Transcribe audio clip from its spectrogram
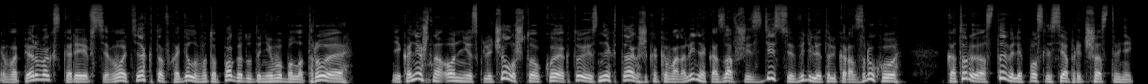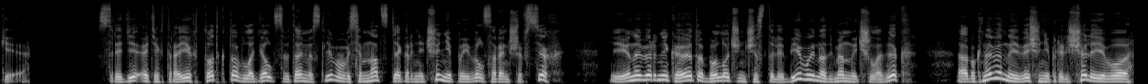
Во-первых, скорее всего, тех, кто входил в эту пагоду, до него было трое, и, конечно, он не исключал, что кое-кто из них, так же, как и Ван Линь, оказавшись здесь, увидели только разруху, которую оставили после себя предшественники. Среди этих троих тот, кто владел цветами сливы 18 ограничений, появился раньше всех, и наверняка это был очень честолюбивый, надменный человек, обыкновенные вещи не прельщали его.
